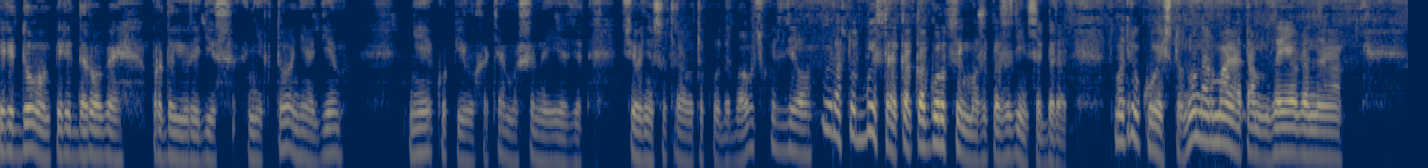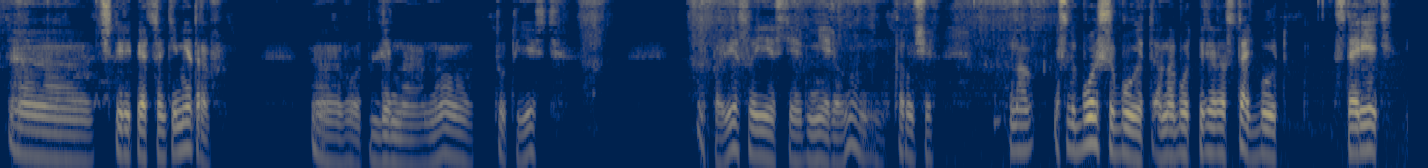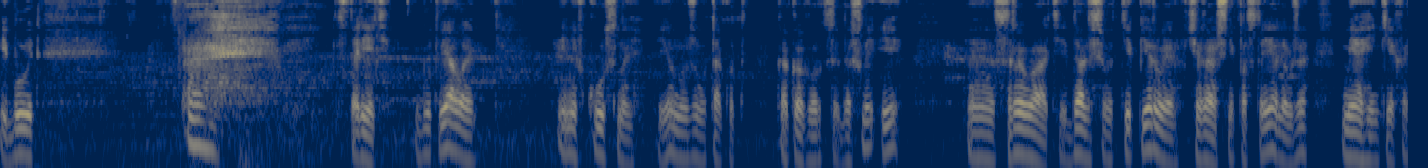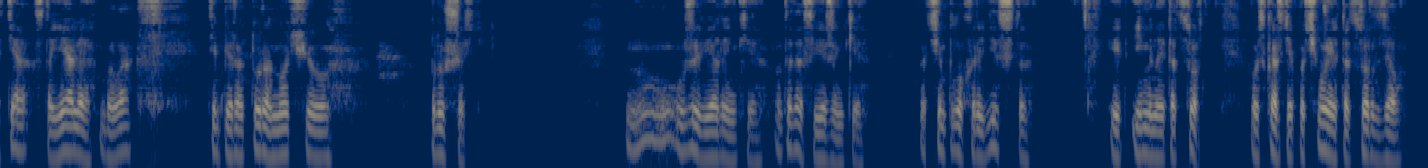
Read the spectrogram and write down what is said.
Перед домом, перед дорогой продаю редис. Никто, ни один не купил, хотя машины ездят. Сегодня с утра вот такую добавочку сделал. Ну, растут быстро, как огурцы, может каждый день собирать. Смотрю кое-что. Ну, нормально, там заявленная э, 4-5 сантиметров. Э, вот, длина. Но тут есть и по весу есть, я мерил. Ну, короче, она, если больше будет, она будет перерастать, будет стареть и будет стареть. Будет вялой и невкусной. Ее нужно вот так вот, как огурцы дошли, и э, срывать. И дальше вот те первые, вчерашние, постояли уже мягенькие. Хотя стояли, была температура ночью плюс 6. Ну, уже вяленькие. Вот это свеженькие. Чем плохо редис, что и именно этот сорт. Вы скажете, почему я этот сорт взял?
